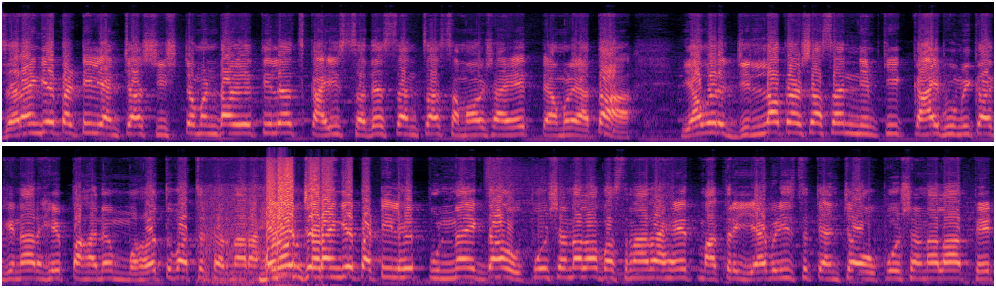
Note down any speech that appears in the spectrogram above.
जरांगे पाटील यांच्या शिष्टमंडळातीलच काही सदस्यांचा समावेश आहे. त्यामुळे आता यावर जिल्हा प्रशासन नेमकी काय भूमिका घेणार हे पाहणं महत्वाचं ठरणार आहे. मनोज जरांगे पाटील हे पुन्हा एकदा उपोषणाला बसणार आहेत. मात्र यावेळीच त्यांच्या उपोषणाला थेट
